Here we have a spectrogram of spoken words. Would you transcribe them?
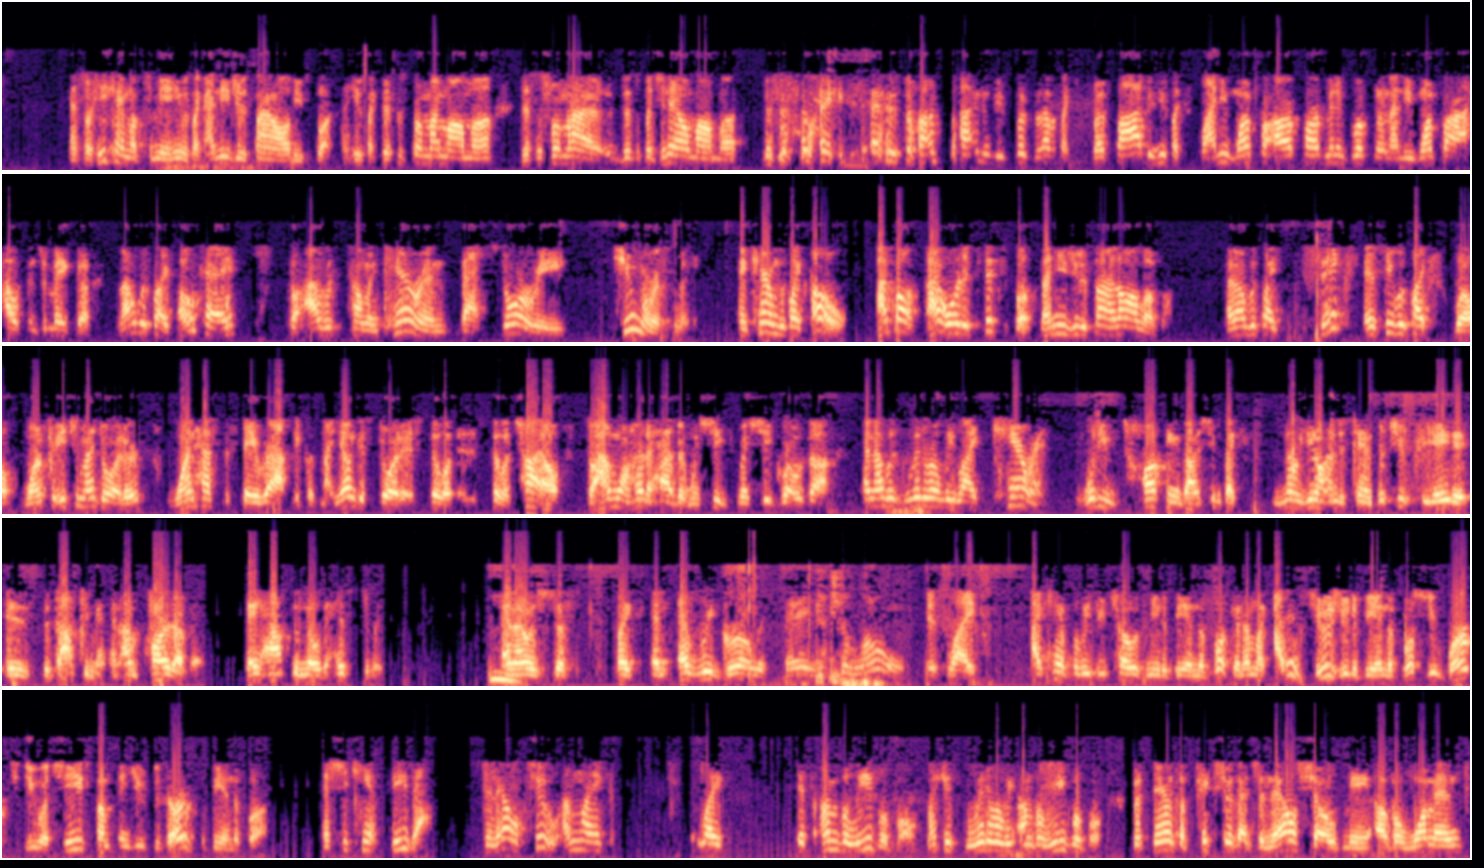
And so he came up to me and he was like, I need you to sign all these books. And he was like, this is from my mama. This is from my, this is for Janelle mama. This is like, and so I'm signing these books and I was like, but five, and he's like, well, I need one for our apartment in Brooklyn. I need one for our house in Jamaica. And I was like, okay. So I was telling Karen that story humorously. And Karen was like, oh, I thought I ordered six books. I need you to sign all of them. And I was like, six? And she was like, well, one for each of my daughters. One has to stay wrapped because my youngest daughter is still a, is still a child. So I want her to have it when she, when she grows up. And I was literally like, Karen, what are you talking about? And she was like, no, you don't understand. What you created is the document and I'm part of it. They have to know the history. Mm. And I was just like, and every girl is saying, Shalom. It's like, I can't believe you chose me to be in the book. And I'm like, I didn't choose you to be in the book. You worked, you achieved something, you deserve to be in the book. And she can't see that. Janelle too. I'm like, like, it's unbelievable. Like it's literally unbelievable. But there's a picture that Janelle showed me of a woman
